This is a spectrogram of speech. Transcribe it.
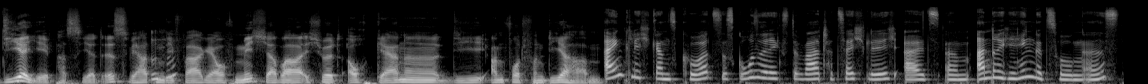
dir je passiert ist? Wir Mhm. hatten die Frage auf mich, aber ich würde auch gerne die Antwort von dir haben. Eigentlich ganz kurz. Das Gruseligste war tatsächlich, als ähm, André hier hingezogen ist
